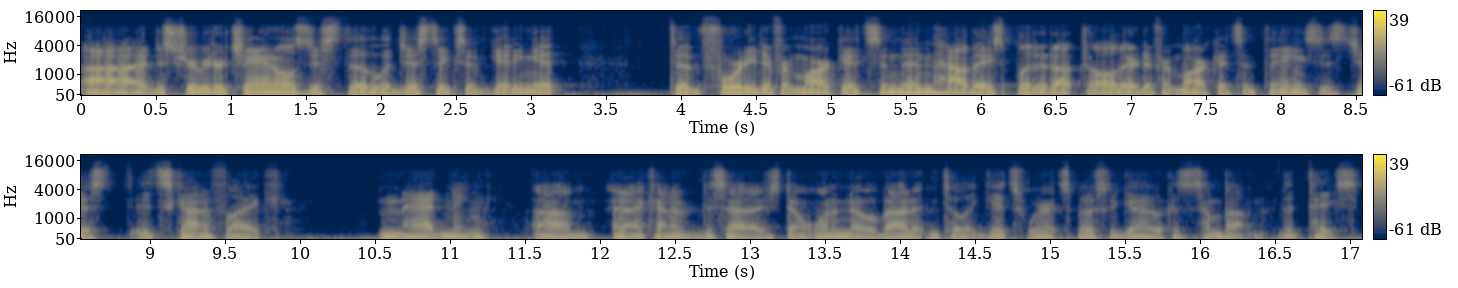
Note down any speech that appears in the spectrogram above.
uh, distributor channels. Just the logistics of getting it to 40 different markets and then how they split it up to all their different markets and things is just it's kind of like maddening. Um, and I kind of decided I just don't want to know about it until it gets where it's supposed to go because sometimes it takes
